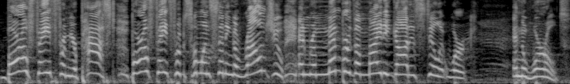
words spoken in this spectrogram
Borrow faith from your past. Borrow faith from someone sitting around you and remember the mighty God is still at work in the world.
